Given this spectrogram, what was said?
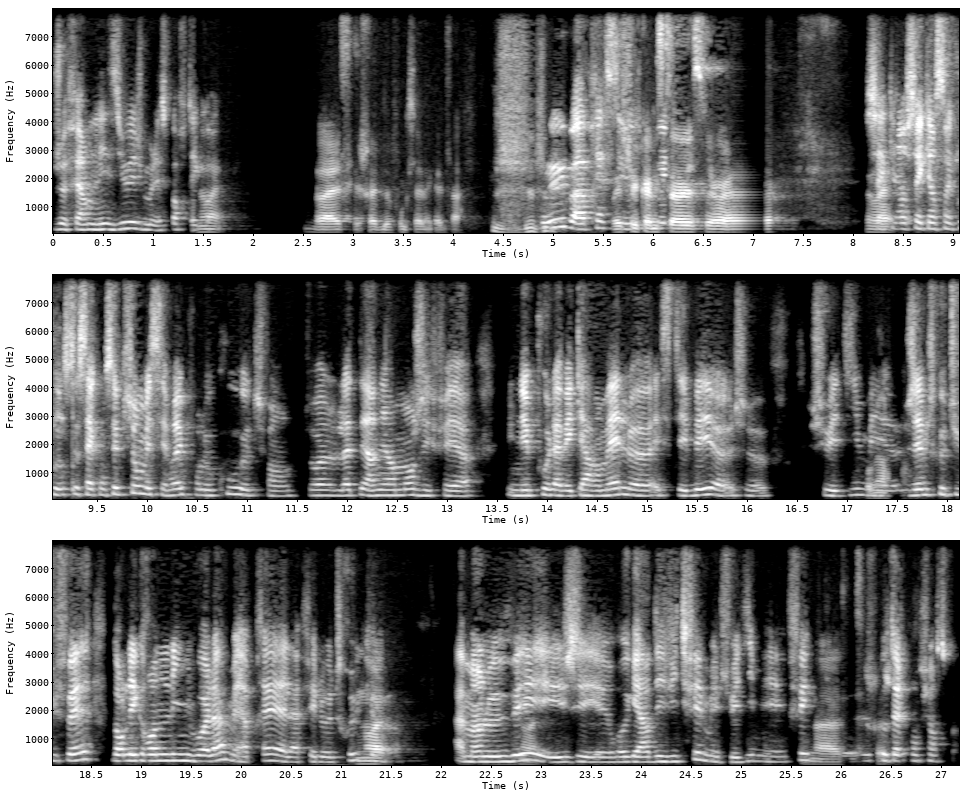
je ferme les yeux et je me laisse porter. Ouais, ouais c'est chouette de fonctionner comme ça. oui, bah après, c'est. je suis comme ça aussi, Chacun, chacun sa, sa, conception, mais c'est vrai pour le coup, euh, tu, tu vois, là dernièrement, j'ai fait euh, une épaule avec Armel, euh, STB. Je, je, lui ai dit, mais j'aime ce que tu fais. Dans les grandes lignes, voilà, mais après, elle a fait le truc à main levée et j'ai regardé vite fait, mais je lui ai dit, mais fais, totale confiance. Quoi.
